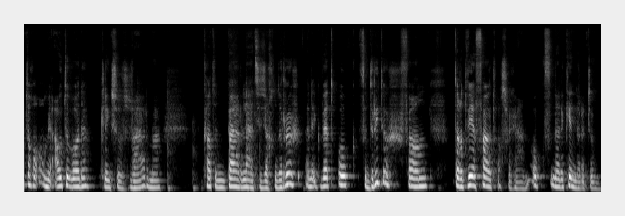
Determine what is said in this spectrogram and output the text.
toch om je oud te worden. Klinkt zo zwaar, maar ik had een paar relaties achter de rug. En ik werd ook verdrietig van dat het weer fout was gegaan. Ook naar de kinderen toe.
